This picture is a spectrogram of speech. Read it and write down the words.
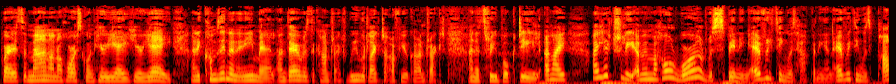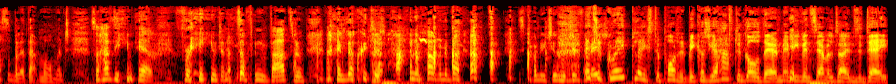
where it's a man on a horse going, here yay, here yay. And it comes in in an email and there was the contract. We would like to offer you a contract and a three book deal. And I, I literally, I mean, my whole world was spinning. Everything was happening and everything was possible at that moment. So I have the email framed and I was up in my bathroom and I look at it and I'm having a bath. It's probably too much information. It's a great place to put it because you have to go there, maybe even several times a day,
